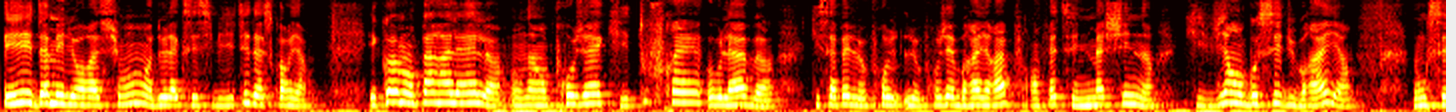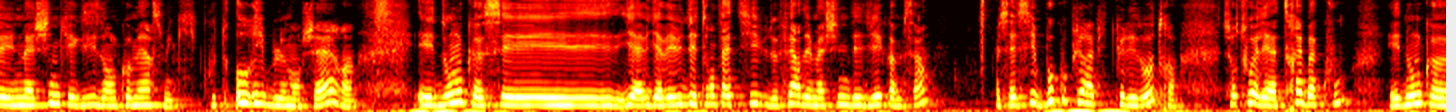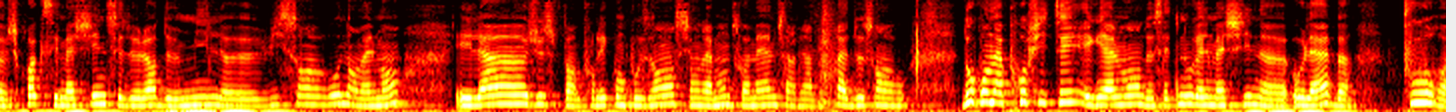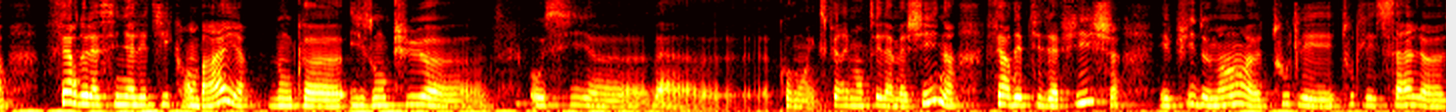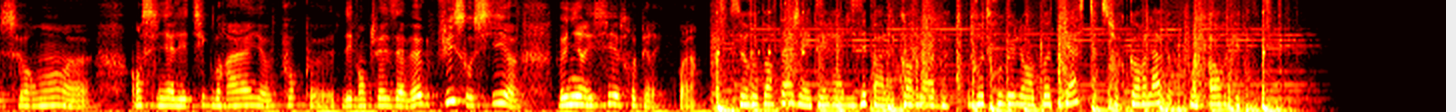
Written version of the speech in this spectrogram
et d'amélioration de l'accessibilité d'Ascoria. Et comme en parallèle, on a un projet qui est tout frais au lab, qui s'appelle le, projet Braille Rap. En fait, c'est une machine qui vient embosser du braille. Donc c'est une machine qui existe dans le commerce mais qui coûte horriblement cher. Et donc c'est il y avait eu des tentatives de faire des machines dédiées comme ça. Celle-ci est beaucoup plus rapide que les autres. Surtout, elle est à très bas coût. Et donc, euh, je crois que ces machines, c'est de l'ordre de 1800 euros normalement. Et là, juste pour les composants, si on la monte soi-même, ça revient à peu près à 200 euros. Donc, on a profité également de cette nouvelle machine euh, au lab pour faire de la signalétique en braille. Donc, euh, ils ont pu euh, aussi euh, bah, comment expérimenter la machine, faire des petites affiches. Et puis demain, toutes les toutes les salles seront en signalétique braille pour que d'éventuels aveugles puissent aussi venir ici et se repérer. Voilà. Ce reportage a été réalisé par la Corlab. Retrouvez-le en podcast sur corlab.org.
